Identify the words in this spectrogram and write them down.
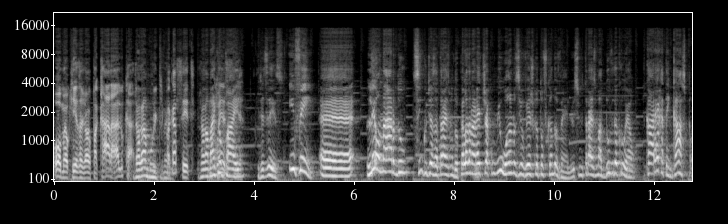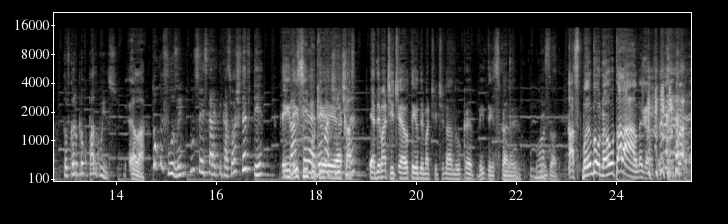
Ô, meu Chiesa joga pra caralho, cara. Joga muito, Curti velho. pra cacete. Joga mais que o pai, hein? Queria dizer isso. Enfim, é, Leonardo, cinco dias atrás, mandou. Peladranet já com mil anos e eu vejo que eu tô ficando velho. Isso me traz uma dúvida cruel. Careca tem caspa? Tô ficando preocupado com isso. É lá. Tô confuso, hein? Não sei se careca tem caspa. Eu acho que deve ter. Tem, tem Caspa sim, é porque dermatite, é, cas- né? É dermatite. É, eu tenho dermatite na nuca, é bem tenso, cara. É Nossa. Raspando ou não, tá lá o negócio.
